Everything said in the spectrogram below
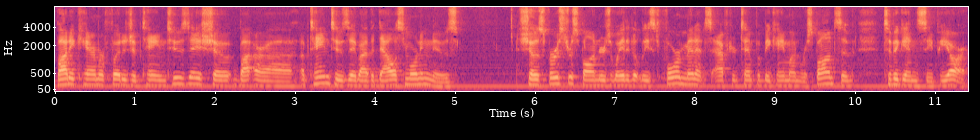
Body camera footage obtained Tuesday show, uh, obtained Tuesday by the Dallas Morning News shows first responders waited at least four minutes after Timpa became unresponsive to begin CPR.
